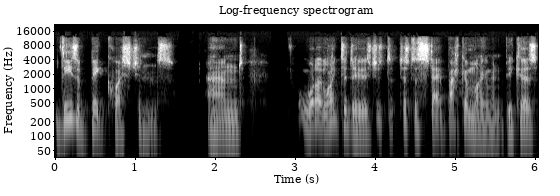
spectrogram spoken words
these are big questions, and what I'd like to do is just to, just to step back a moment because,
